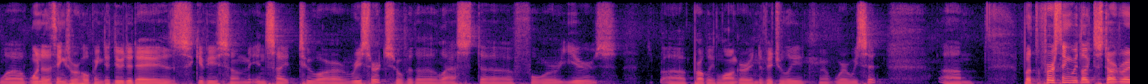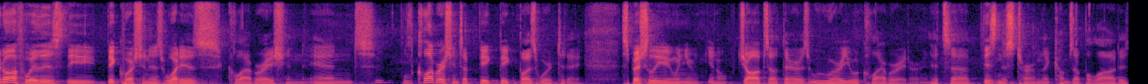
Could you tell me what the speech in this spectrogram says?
Well, one of the things we're hoping to do today is give you some insight to our research over the last uh, four years, uh, probably longer individually where we sit. Um, but the first thing we'd like to start right off with is the big question is what is collaboration? And collaboration is a big, big buzzword today, especially when you, you know, jobs out there is, ooh, are you a collaborator? And it's a business term that comes up a lot. It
